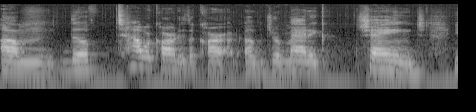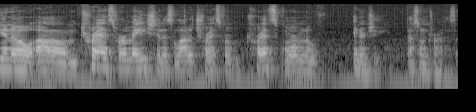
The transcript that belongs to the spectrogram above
Um, the Tower card is a card of dramatic change, you know, um, transformation. It's a lot of transform transformative energy. That's what I'm trying to say.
